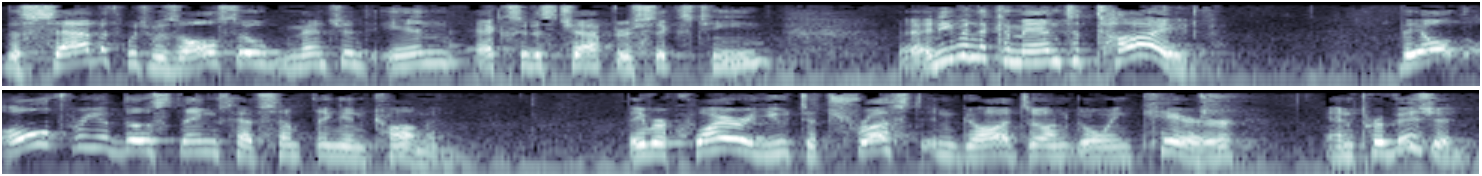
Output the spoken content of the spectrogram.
the Sabbath, which was also mentioned in Exodus chapter 16, and even the command to tithe. They all, all three of those things have something in common. They require you to trust in God's ongoing care and provision.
